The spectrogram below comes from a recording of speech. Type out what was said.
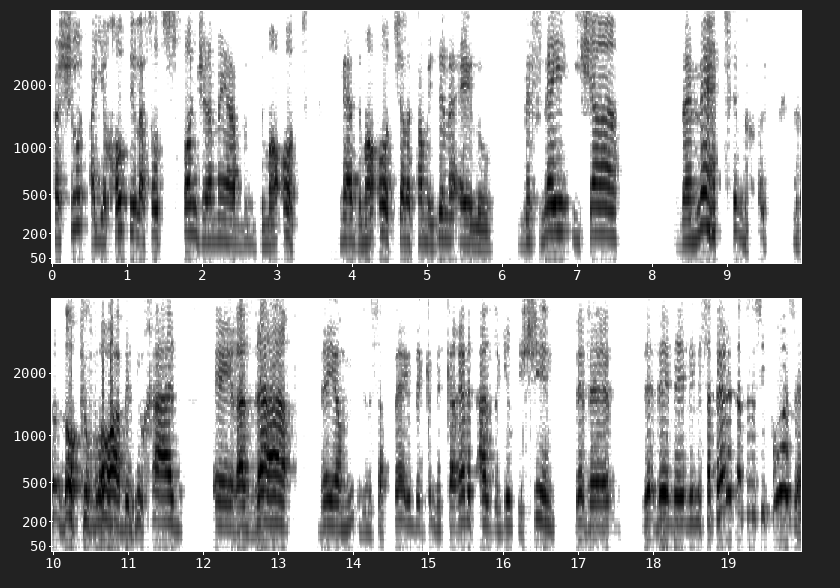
פשוט יכולתי לעשות ספונג'ה מהדמעות, מהדמעות של התלמידים האלו, בפני אישה באמת לא גבוהה במיוחד, אה, רזה, ומתקרבת אז לגיל 90, והיא מספרת את הסיפור הזה.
